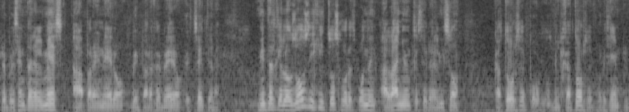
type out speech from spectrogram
representan el mes, A para enero, B para febrero, etc. Mientras que los dos dígitos corresponden al año en que se realizó, 14 por 2014, por ejemplo.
